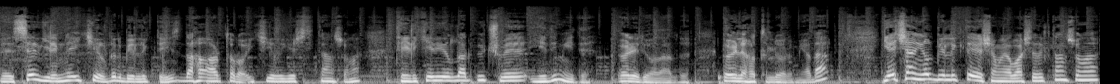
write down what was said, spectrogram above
E, sevgilimle 2 yıldır birlikteyiz. Daha artar o 2 yılı geçtikten sonra. Tehlikeli yıllar 3 ve 7 miydi? Öyle diyorlardı. Öyle hatırlıyorum ya da. Geçen yıl birlikte yaşamaya başladıktan sonra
